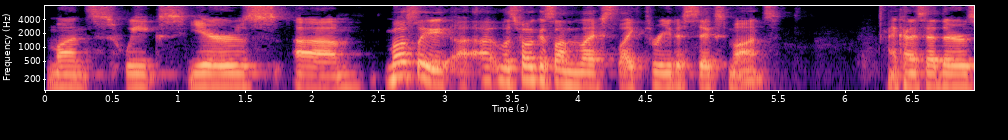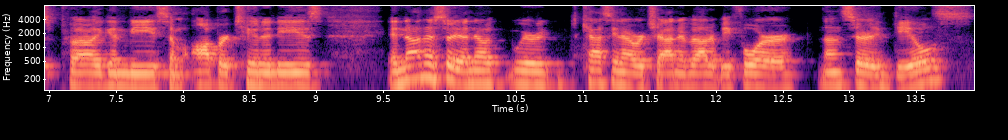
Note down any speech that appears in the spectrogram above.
months, weeks, years, um, mostly uh, let's focus on the next like three to six months. I kind of said there's probably going to be some opportunities and not necessarily, I know we were, Cassie and I were chatting about it before, not necessarily deals.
